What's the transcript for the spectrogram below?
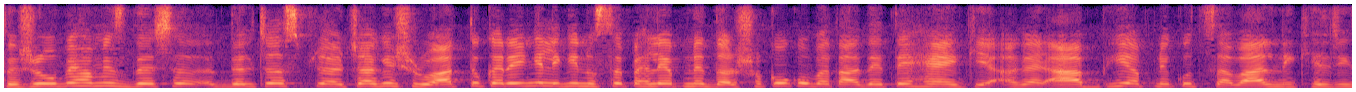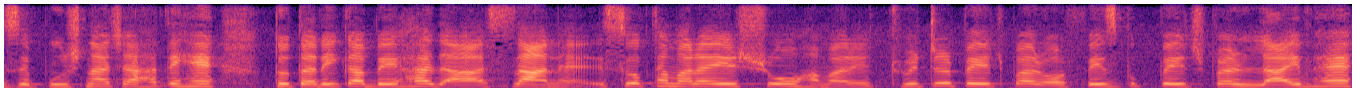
तो शो में हम इस दिलचस्प चर्चा की शुरुआत तो करेंगे, लेकिन उससे पहले अपने दर्शकों को बता देते हैं कि अगर आप भी अपने कुछ सवाल निखिल जी से पूछना चाहते हैं तो तरीका बेहद आसान है। इस वक्त हमारा ये शो हमारे ट्विटर पेज पर और फेसबुक पेज पर लाइव है।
